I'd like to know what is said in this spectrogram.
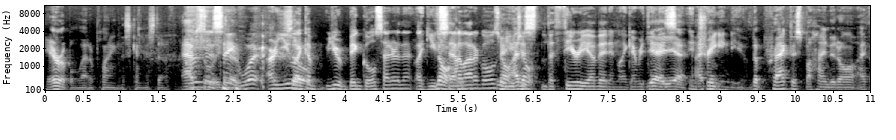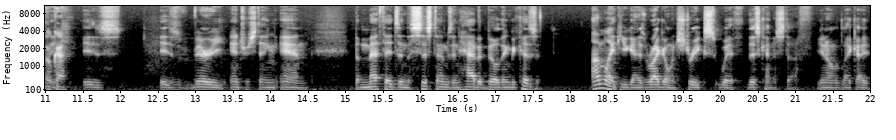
terrible at applying this kind of stuff. I was Absolutely. gonna say, what are you So- like a you're a big goal setter then? Like you No, set a I'm- lot of goals, no, or you I just the theory of it and like everything yeah, is yeah. Intriguing to you? The practice behind it all, I think, Okay. is is very interesting, and the methods and the systems and habit building. Because I'm like you guys, where I go in streaks with this kind of stuff. You know, like I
